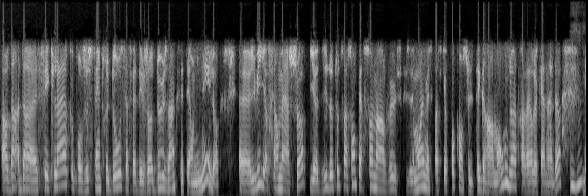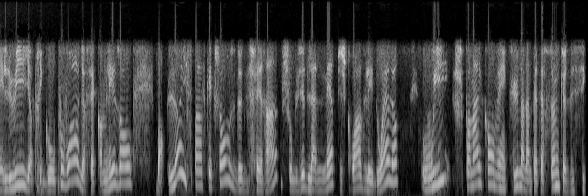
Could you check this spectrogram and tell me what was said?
Alors, dans, c'est clair que pour Justin Trudeau, ça fait déjà deux ans que c'est terminé. Là. Euh, lui, il a fermé la shop. Il a dit, de toute façon, personne n'en veut. Excusez-moi, mais c'est parce qu'il n'a pas consulté grand monde là, à travers le Canada. Mm-hmm. Mais lui, il a pris go au pouvoir. Il a fait comme les autres. Bon, là, il se passe quelque chose de différent. Je suis obligé de l'admettre, puis je croise les doigts. là. Oui, je suis pas mal convaincu, Mme Peterson, que d'ici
